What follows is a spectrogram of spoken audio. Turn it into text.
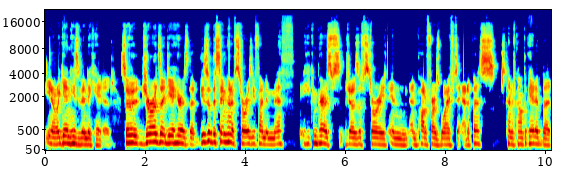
you know, again, he's vindicated. So Girard's idea here is that these are the same kind of stories you find in myth. He compares Joseph's story in and Potiphar's wife to Oedipus, which is kind of complicated, but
